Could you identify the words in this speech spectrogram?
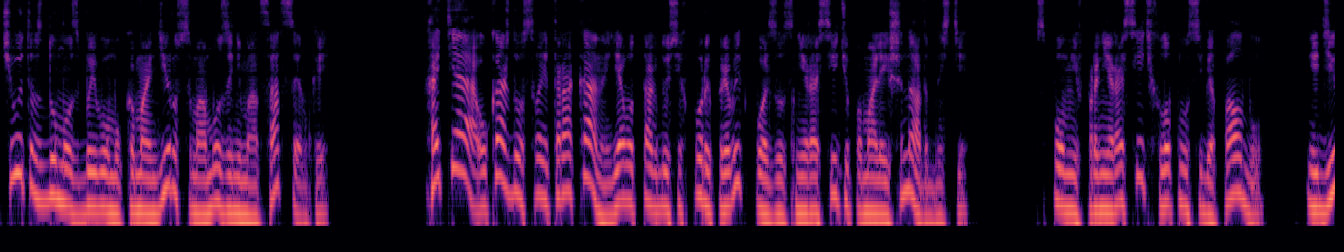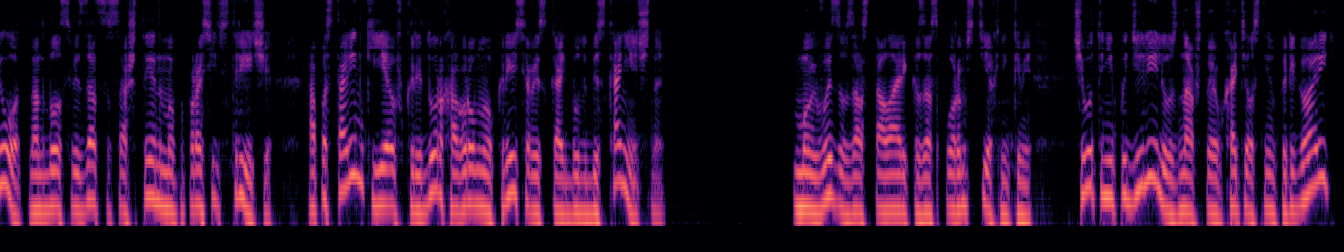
Чего это вздумалось боевому командиру самому заниматься оценкой? Хотя у каждого свои тараканы, я вот так до сих пор и привык пользоваться нейросетью по малейшей надобности. Вспомнив про нейросеть, хлопнул себя по лбу. Идиот, надо было связаться со Штейном и попросить встречи, а по старинке я в коридорах огромного крейсера искать буду бесконечно. Мой вызов застал Арика за спором с техниками. Чего-то не поделили, узнав, что я бы хотел с ним переговорить,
